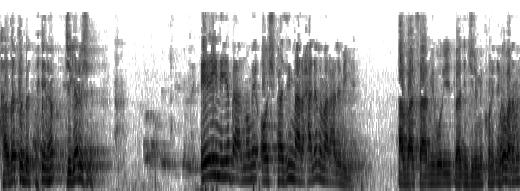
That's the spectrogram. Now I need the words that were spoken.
هذا كبد هنا جگرشه. عین یه برنامه آشپزی مرحله به مرحله میگه. اول سر می‌برید بعد اینجوری می‌کنید. انگار برنامه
